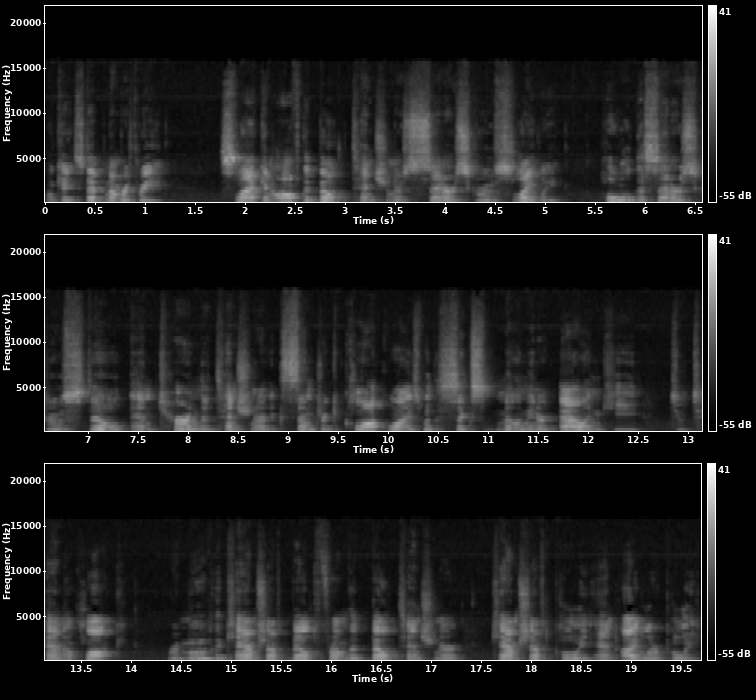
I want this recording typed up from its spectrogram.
Okay, step number three. Slacken off the belt tensioner center screw slightly. Hold the center screw still and turn the tensioner eccentric clockwise with a 6mm Allen key to 10 o'clock. Remove the camshaft belt from the belt tensioner, camshaft pulley, and idler pulley.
